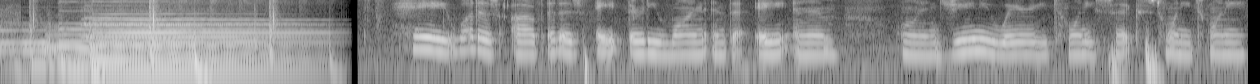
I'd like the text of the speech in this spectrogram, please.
hey, what is up? It is 8:31 in the AM on January 26, 2020.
